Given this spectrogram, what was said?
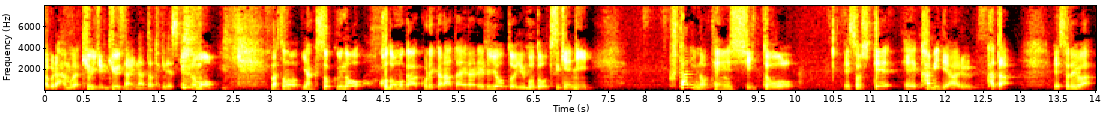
アブラハムが99歳になった時ですけれども、まあ、その約束の子供がこれから与えられるよということを告げに2人の天使とそして神である方それは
